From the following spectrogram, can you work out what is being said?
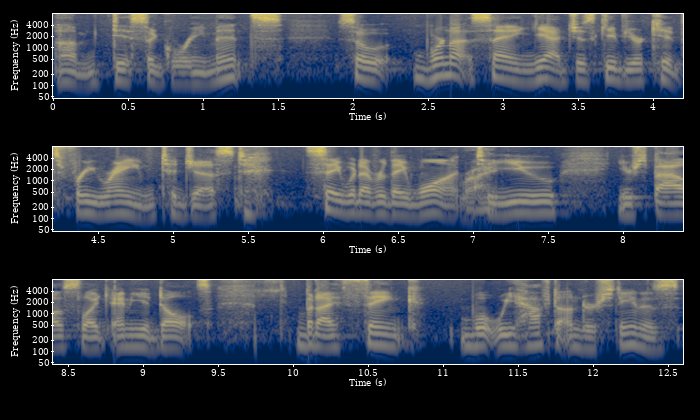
um, disagreements. So we're not saying, yeah, just give your kids free reign to just say whatever they want to you, your spouse, like any adults. But I think what we have to understand is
